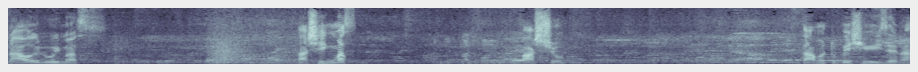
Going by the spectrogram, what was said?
না, ওই রুই মাছ। আর শিং মাছ? পাঁচশো। দাম একটু বেশি হয়ে যায় না?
